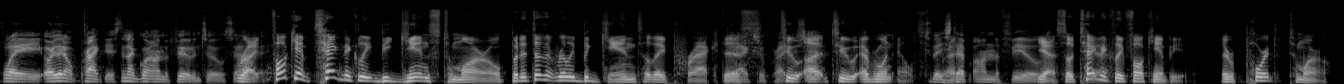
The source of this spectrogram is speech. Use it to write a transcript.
play or they don't practice. They're not going on the field until Saturday. Right. Fall camp technically begins tomorrow, but it doesn't really begin till they practice, actual practice, to uh, yeah. to everyone else. So they right? step on the field. Yeah, so technically fall camp eve. They report tomorrow.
